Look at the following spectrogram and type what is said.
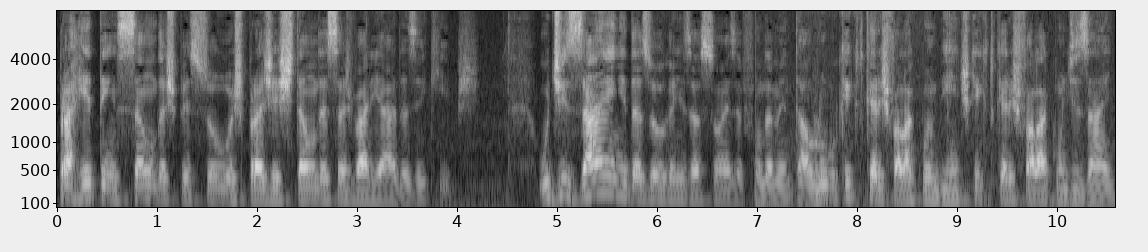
para a retenção das pessoas, para a gestão dessas variadas equipes. O design das organizações é fundamental. Lugo, o que, que tu queres falar com o ambiente? O que, que tu queres falar com o design?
